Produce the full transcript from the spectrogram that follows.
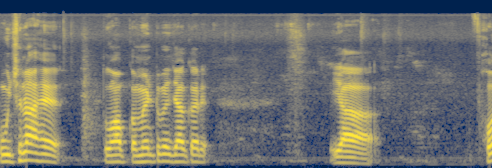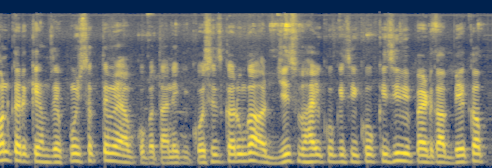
पूछना है तो आप कमेंट में जाकर या फ़ोन करके हमसे पूछ सकते हैं। मैं आपको बताने की कोशिश करूँगा। और जिस भाई को किसी को किसी भी पैड का बैकअप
